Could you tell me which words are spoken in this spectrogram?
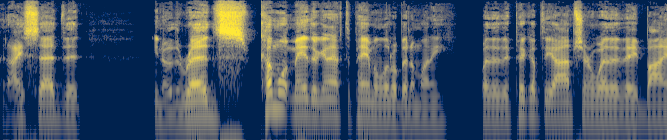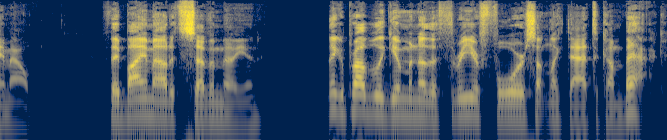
And I said that, you know, the Reds, come what may, they're going to have to pay him a little bit of money, whether they pick up the option or whether they buy him out. If they buy him out, it's 7 million. They could probably give him another three or four, or something like that, to come back.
